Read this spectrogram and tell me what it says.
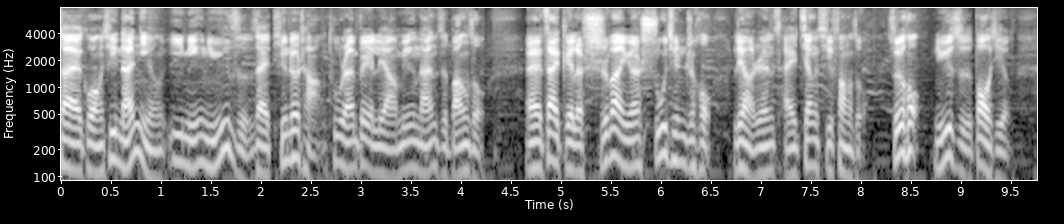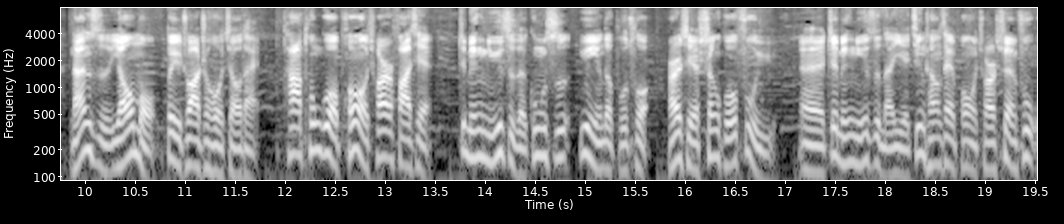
在广西南宁，一名女子在停车场突然被两名男子绑走，哎，在给了十万元赎金之后，两人才将其放走。随后，女子报警，男子姚某被抓之后交代，他通过朋友圈发现这名女子的公司运营的不错，而且生活富裕，呃，这名女子呢也经常在朋友圈炫富，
